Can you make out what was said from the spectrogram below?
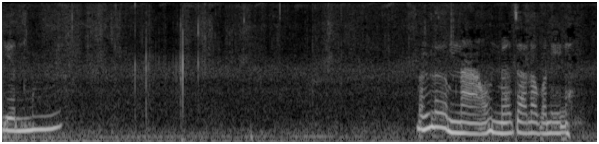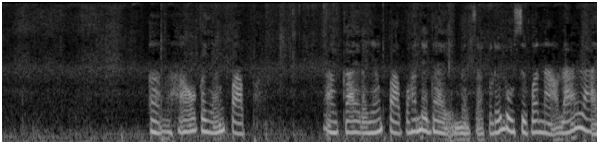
เย็นมือมันเริ่มหนาวเห็นไหมจ้ะเราวันนี้ ออเฮาก็ยังปรับร่างกายก็ยังปรับเพราะทันได้ได้เห็นจะก็เลยรู้สึกว่าหนาวหลายหลาย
